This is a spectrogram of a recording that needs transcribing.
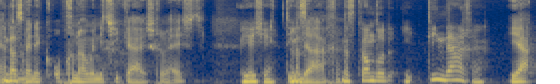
En, En dat- toen ben ik opgenomen in het ziekenhuis geweest. Jeetje. En Tien dat, dagen. dat kwam door de, tien dagen. Ja, En,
